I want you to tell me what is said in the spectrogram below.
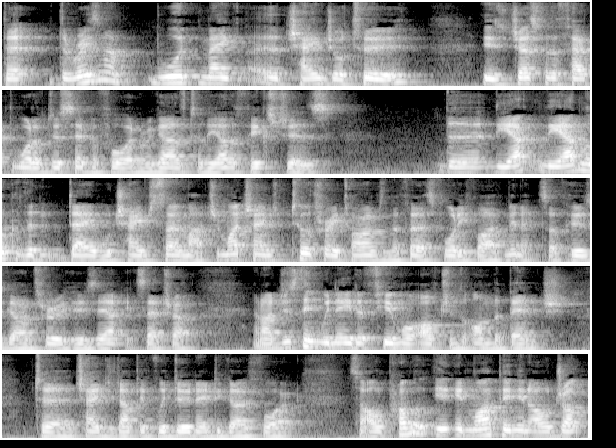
But the reason I would make a change or two is just for the fact that what I've just said before in regards to the other fixtures. The the the outlook of the day will change so much. It might change two or three times in the first forty five minutes of who's going through, who's out, etc. And I just think we need a few more options on the bench to change it up if we do need to go for it. So I'll probably, in my opinion, I'll drop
